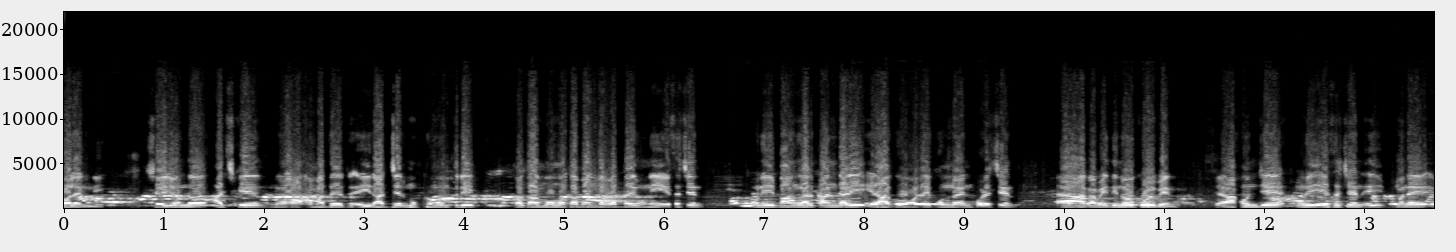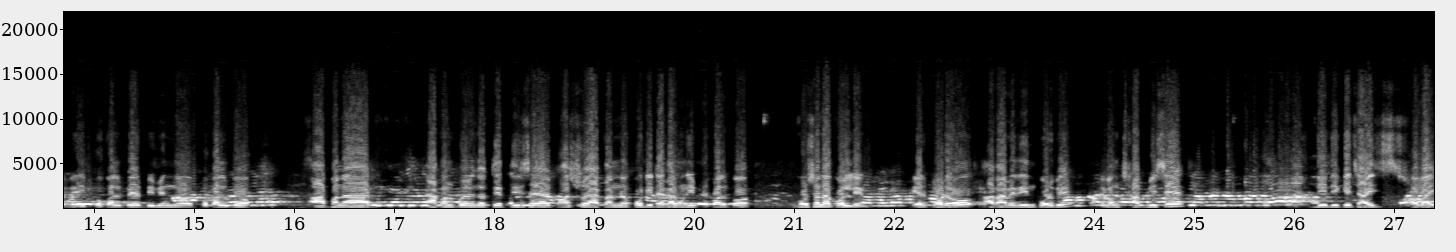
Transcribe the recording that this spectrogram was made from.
বলেননি। সেই জন্য আজকে আমাদের এই রাজ্যের মুখ্যমন্ত্রী তথা মমতা বন্দ্যোপাধ্যায় উনি এসেছেন। উনি বাংলার কান্ডারি, এর আগেও অনেক উন্নয়ন করেছেন আগামী দিনেও করবেন। এখন যে উনি এসেছেন, এই মানে এই প্রকল্পের বিভিন্ন প্রকল্প, আপনার এখন পর্যন্ত তেত্রিশ হাজার পাঁচশো একান্ন কোটি টাকার উনি প্রকল্প ঘোষণা করলেন। এরপরেও আগামী দিন করবে এবং ছাব্বিশে দিদিকে চাই সবাই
